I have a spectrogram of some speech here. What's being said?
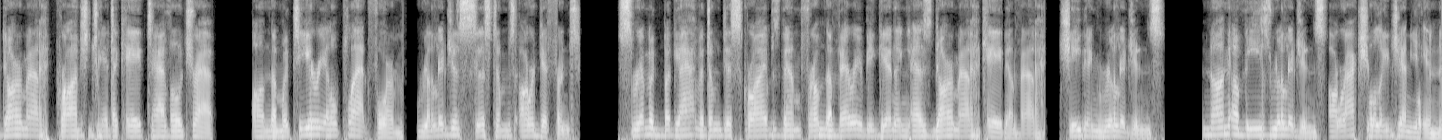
Dharma Prajjatake Tavotra. On the material platform, religious systems are different. Srimad Bhagavatam describes them from the very beginning as Dharma Kadava, cheating religions. None of these religions are actually genuine.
